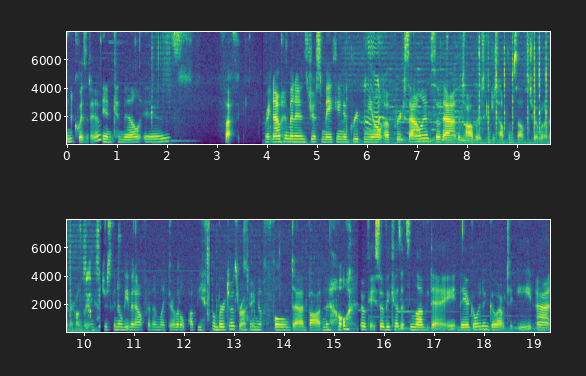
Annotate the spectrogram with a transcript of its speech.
inquisitive, and Camille is fussy. Right now, Jimena is just making a group meal of fruit salad so that the toddlers can just help themselves to it whenever they're hungry. Just gonna leave it out for them like they're little puppies. Humberto's rocking a full dad bod now. okay, so because it's love day, they are going to go out to eat at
